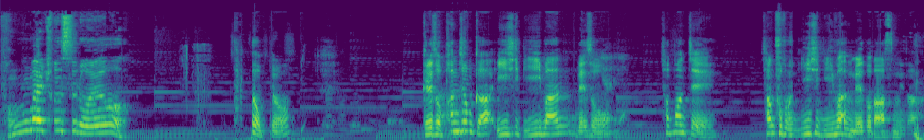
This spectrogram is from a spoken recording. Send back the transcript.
정말 촌스러워요. 택도 없죠? 그래서 판정가 22만 매소. 첫 번째 상품은 22만 매도 나왔습니다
